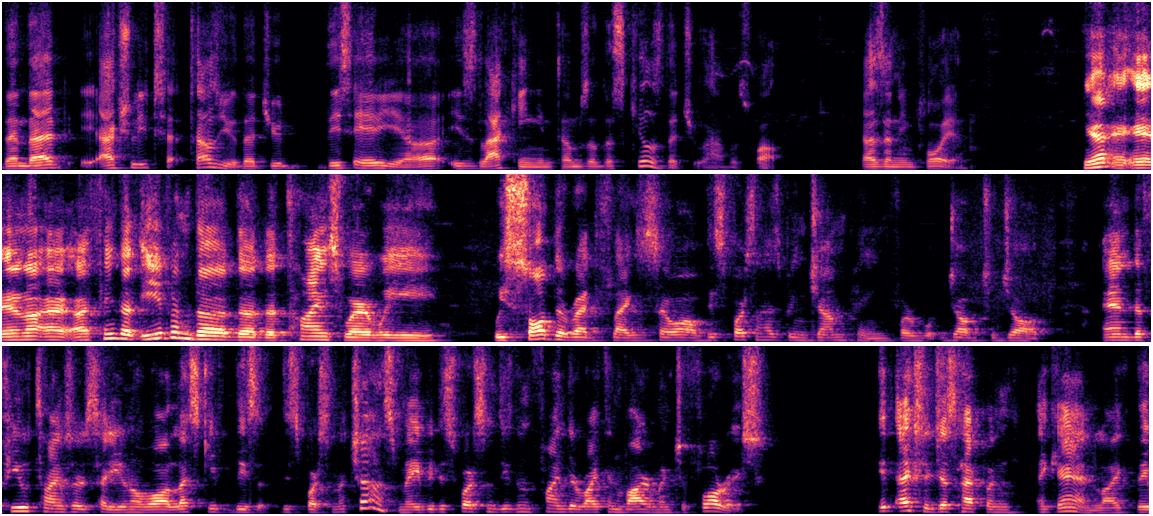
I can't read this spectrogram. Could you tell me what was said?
then that actually t- tells you that you this area is lacking in terms of the skills that you have as well as an employer. Yeah, and I, I think that even the, the the times where we we saw the red flags and say, "Oh, this person has been jumping for job to job," and the few times I say, "You know what? Let's give this this person a chance. Maybe this person didn't find the right environment to flourish." It actually just happened again. Like they,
